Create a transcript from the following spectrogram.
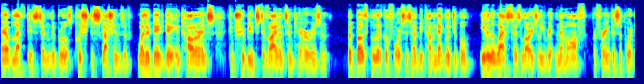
Arab leftists and liberals pushed discussions of whether day to day intolerance contributes to violence and terrorism. But both political forces have become negligible. Even the West has largely written them off, preferring to support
